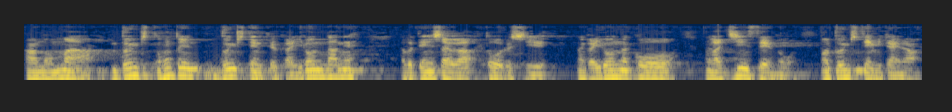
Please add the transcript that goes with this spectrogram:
あの、まあ、分岐、本当に分岐点というか、いろんなね、やっぱ電車が通るし、なんかいろんなこう、なんか人生の、まあ、分岐点みたいな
